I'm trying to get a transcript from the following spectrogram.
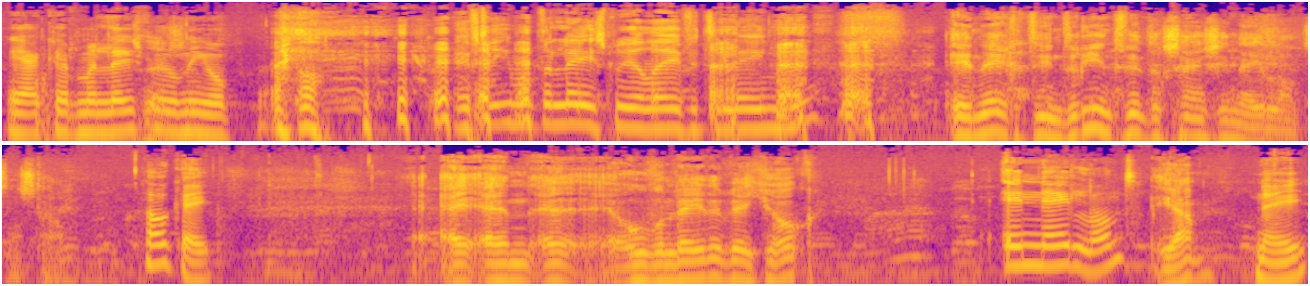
Ja, ik heb mijn leesbril niet op. Heeft er iemand een leesbril even te lenen? In 1923 zijn ze in Nederland ontstaan. Oké. En, en eh, hoeveel leden weet je ook? In Nederland? Ja, Nee.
